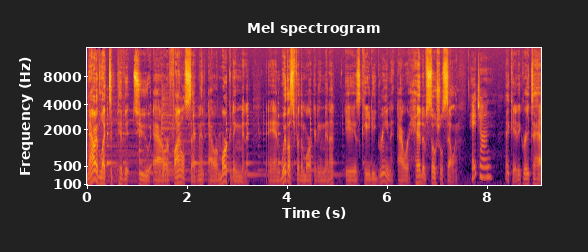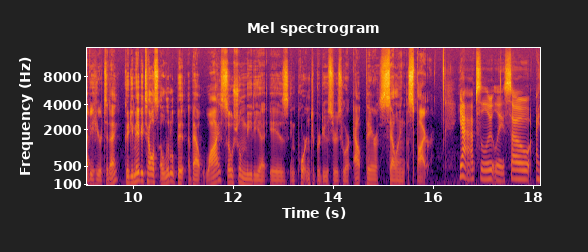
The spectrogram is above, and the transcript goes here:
Now I'd like to pivot to our final segment, our Marketing Minute. And with us for the Marketing Minute is Katie Green, our head of social selling. Hey, John. Hey, Katie, great to have you here today. Could you maybe tell us a little bit about why social media is important to producers who are out there selling Aspire? Yeah, absolutely. So I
